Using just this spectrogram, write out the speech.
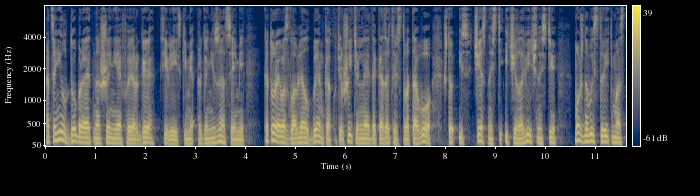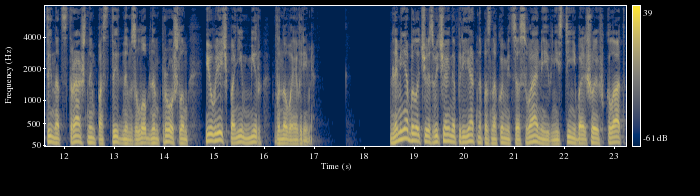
оценил доброе отношение ФРГ с еврейскими организациями, которое возглавлял Бен как утешительное доказательство того, что из честности и человечности можно выстроить мосты над страшным, постыдным, злобным прошлым и увлечь по ним мир в новое время. Для меня было чрезвычайно приятно познакомиться с вами и внести небольшой вклад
